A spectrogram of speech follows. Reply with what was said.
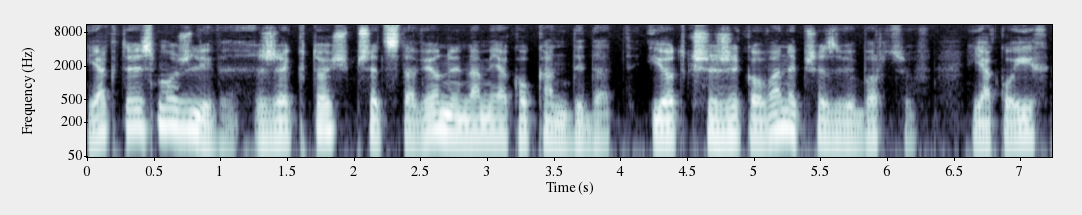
jak to jest możliwe, że ktoś przedstawiony nam jako kandydat i odkrzyżykowany przez wyborców, jako ich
